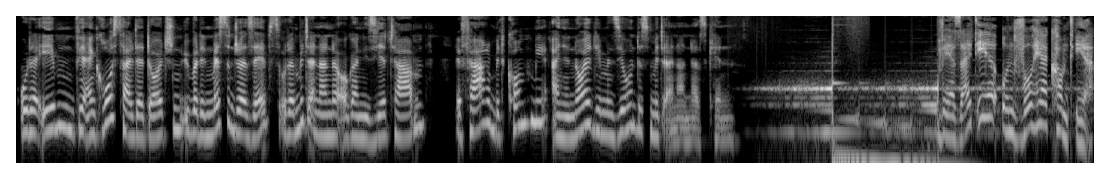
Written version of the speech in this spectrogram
oder eben wie ein Großteil der Deutschen über den Messenger selbst oder miteinander organisiert haben, erfahren mit Compme eine neue Dimension des Miteinanders kennen. Wer seid ihr und woher kommt ihr?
